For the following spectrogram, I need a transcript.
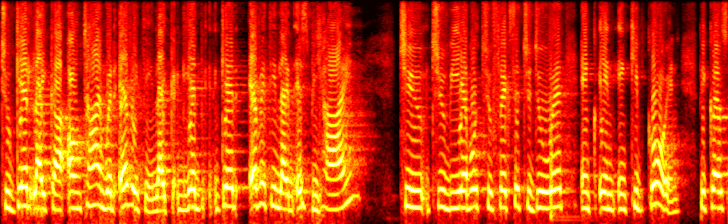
to get like uh, on time with everything like get get everything like is behind to to be able to fix it to do it and, and, and keep going because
